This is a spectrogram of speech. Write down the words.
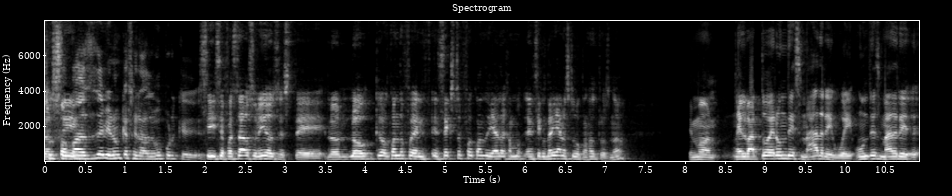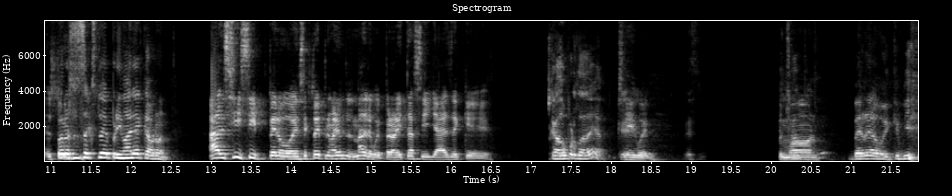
sus sí. papás debieron que hacer algo porque. Sí, se fue a Estados Unidos. Este, lo, lo, ¿Cuándo fue? En, en sexto fue cuando ya lo dejamos. En secundaria ya no estuvo con nosotros, ¿no? Simón, el vato era un desmadre, güey. Un desmadre. Estuvo- Pero es sexto de primaria, cabrón. Ah, sí, sí, pero en sexto de primaria un desmadre, güey. Pero ahorita sí, ya es de que. Buscado por la DEA. que Sí, güey. es- Simón. Verga, güey, qué bien.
